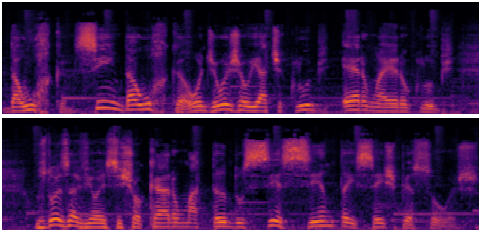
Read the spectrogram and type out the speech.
da Urca, sim, da Urca, onde hoje é o Yacht Club, era um aeroclube. Os dois aviões se chocaram, matando 66 pessoas.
